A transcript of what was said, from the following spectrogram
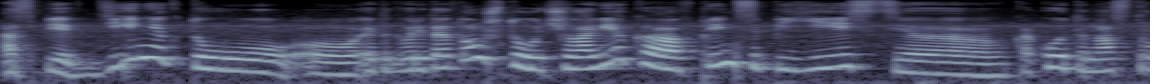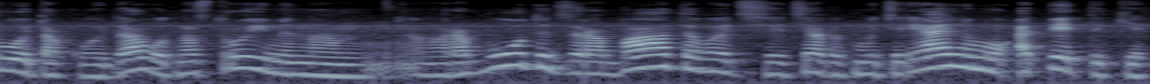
аспект денег, то э, это говорит о том, что у человека, в принципе, есть э, какой-то настрой такой, да, вот настрой именно работать, зарабатывать, тяга к материальному. Опять-таки,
